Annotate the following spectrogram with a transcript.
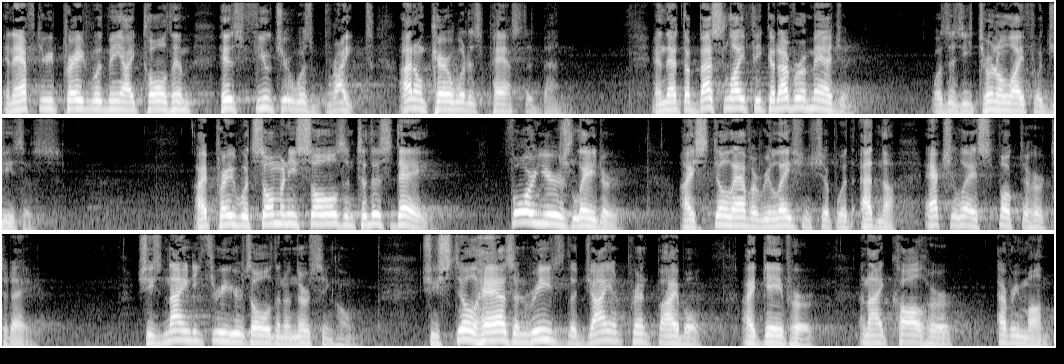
And after he prayed with me, I told him his future was bright. I don't care what his past had been. And that the best life he could ever imagine was his eternal life with Jesus. I prayed with so many souls, and to this day, four years later, I still have a relationship with Edna. Actually, I spoke to her today. She's 93 years old in a nursing home. She still has and reads the giant print Bible I gave her, and I call her every month.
